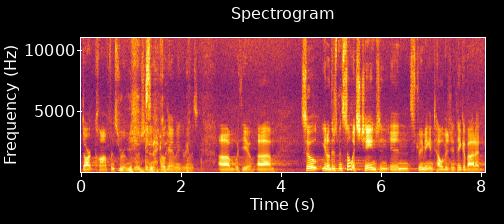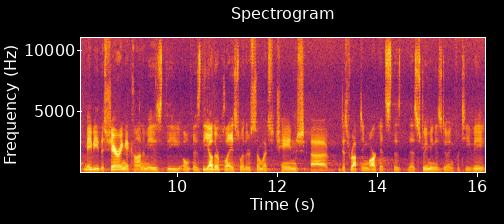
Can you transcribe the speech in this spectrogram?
dark conference room negotiating Exactly. programming agreements um, with you. Um, so, you know, there's been so much change in, in streaming and television. Think about it, maybe the sharing economy is the, is the other place where there's so much change uh, disrupting markets that, streaming is doing for TV.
